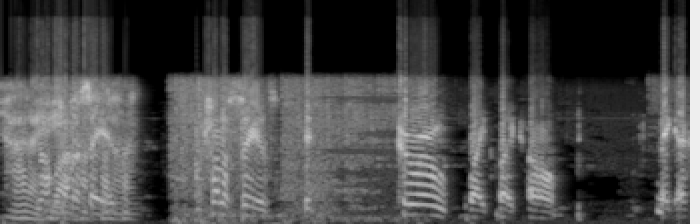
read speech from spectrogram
God, I No, I'm hate trying to say is, I'm trying to say is, did Kuro like like um make X-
